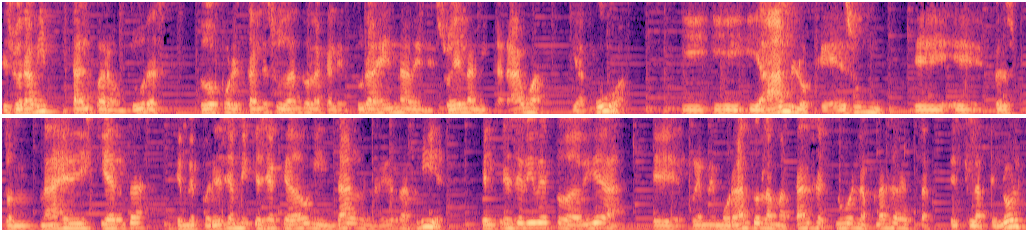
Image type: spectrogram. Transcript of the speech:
Eso era vital para Honduras, todo por estarle sudando la calentura ajena a Venezuela, Nicaragua y a Cuba. Y, y a AMLO, que es un eh, eh, personaje de izquierda que me parece a mí que se ha quedado guindado en la Guerra Fría. Él, se vive todavía eh, rememorando la matanza que hubo en la plaza de, Tlatelolco.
